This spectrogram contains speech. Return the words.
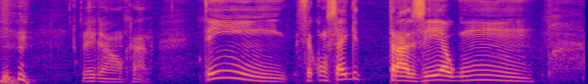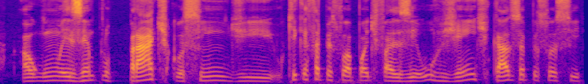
Legal, cara. Tem. Você consegue trazer algum algum exemplo prático assim de o que, que essa pessoa pode fazer urgente caso essa pessoa se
